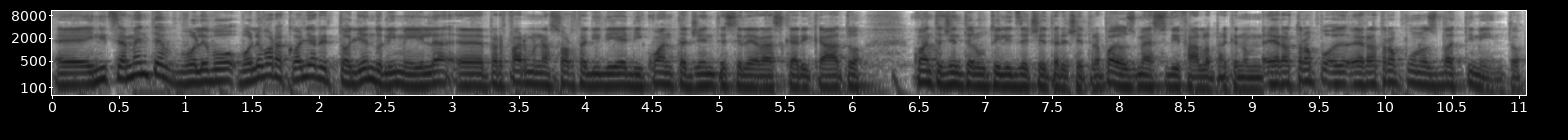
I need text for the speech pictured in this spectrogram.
Eh, inizialmente volevo, volevo, raccogliere togliendo l'email eh, per farmi una sorta di idea di quanta gente se l'era scaricato, quanta gente lo utilizza, eccetera, eccetera. Poi ho smesso di farlo perché non, era, troppo, era, troppo, uno sbattimento.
